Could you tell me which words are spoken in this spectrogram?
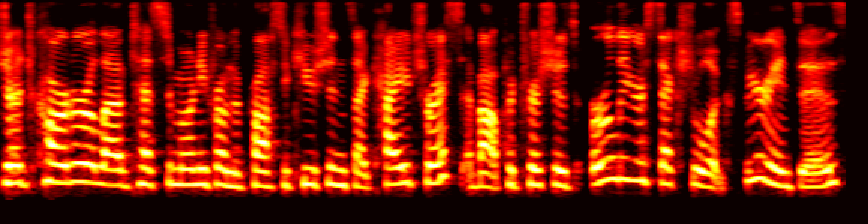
Judge Carter allowed testimony from the prosecution psychiatrist about Patricia's earlier sexual experiences,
